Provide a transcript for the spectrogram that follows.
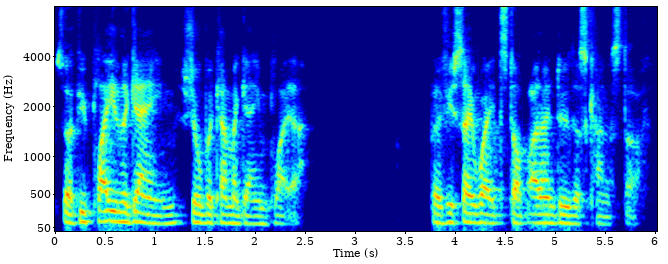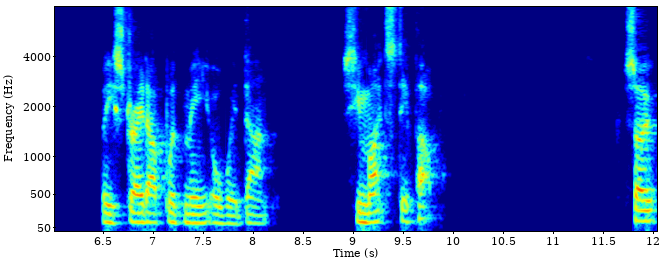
So if you play the game, she'll become a game player. But if you say, wait, stop, I don't do this kind of stuff, be straight up with me or we're done, she might step up. So,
